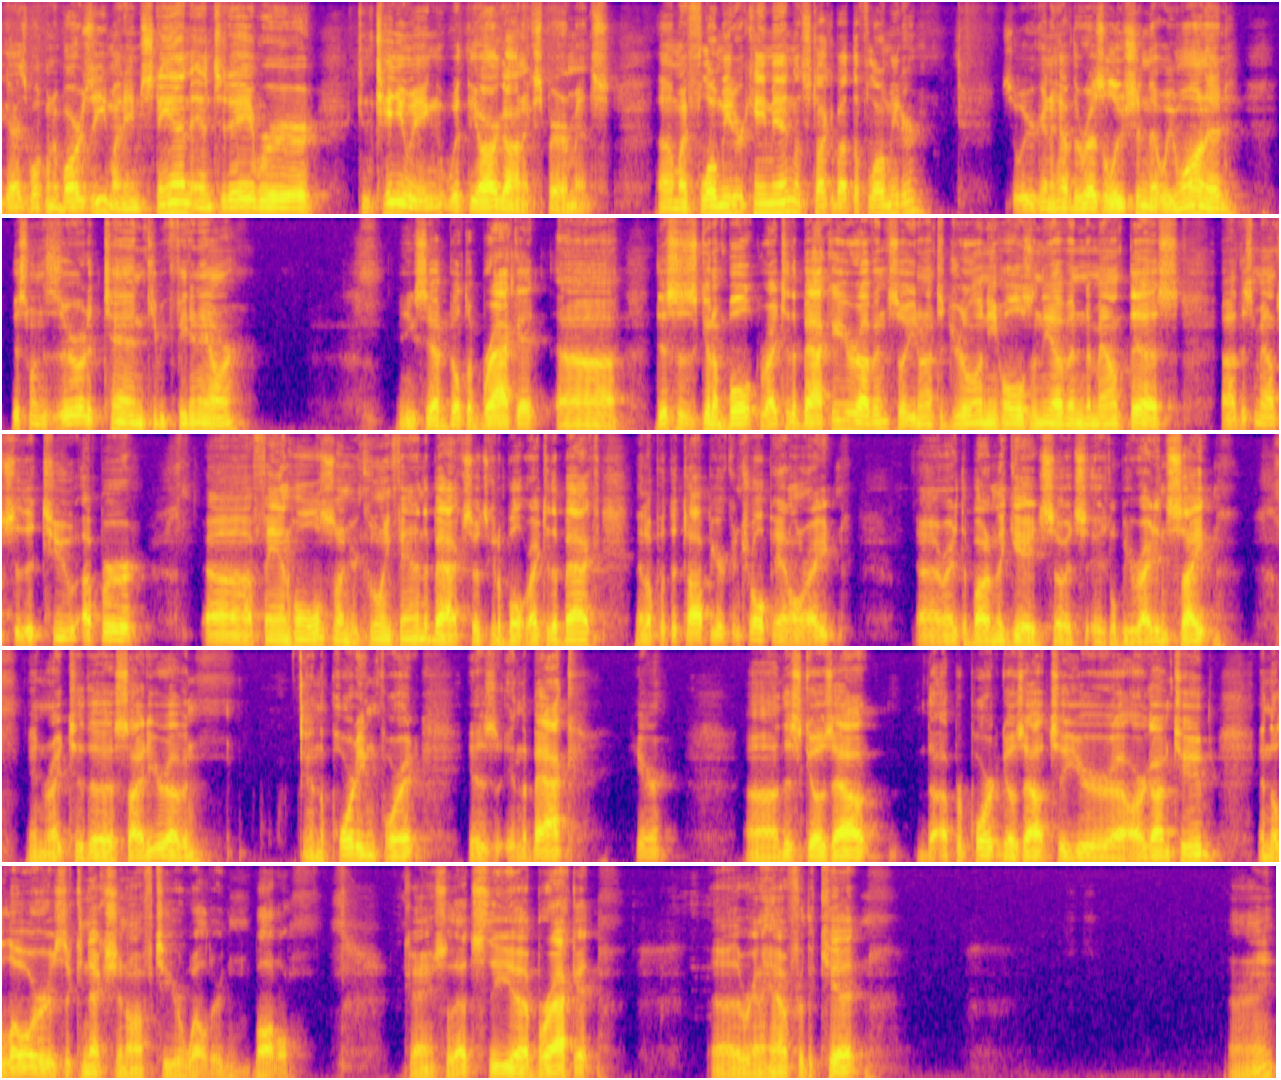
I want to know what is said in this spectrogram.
Hey guys, welcome to Bar Z. My name's Stan, and today we're continuing with the argon experiments. Uh, my flow meter came in. Let's talk about the flow meter. So we are going to have the resolution that we wanted. This one's 0 to 10 cubic feet an hour. And you can see I've built a bracket. Uh, this is going to bolt right to the back of your oven, so you don't have to drill any holes in the oven to mount this. Uh, this mounts to the two upper uh, fan holes on your cooling fan in the back. So it's going to bolt right to the back. Then I'll put the top of your control panel right, uh, right at the bottom of the gauge. So it's it'll be right in sight and right to the side of your oven. And the porting for it is in the back here. Uh, this goes out, the upper port goes out to your uh, argon tube and the lower is the connection off to your welded bottle. Okay, so that's the uh, bracket uh, that we're going to have for the kit. All right.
